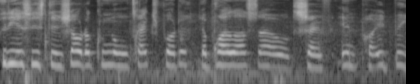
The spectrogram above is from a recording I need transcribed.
fordi jeg synes, det er sjovt at kunne nogle tricks på det. Jeg prøvede også at surfe ind på et ben.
